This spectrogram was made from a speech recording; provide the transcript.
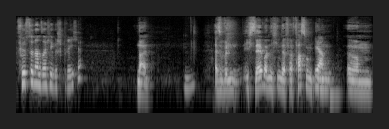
Führst du dann solche Gespräche? Nein. Mhm. Also wenn ich selber nicht in der Verfassung bin, ja. ähm,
